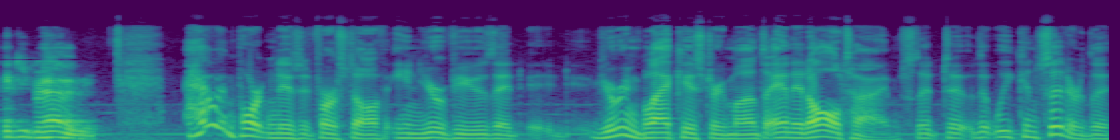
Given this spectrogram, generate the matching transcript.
Thank you for having me. How important is it, first off, in your view, that uh, during Black History Month and at all times, that uh, that we consider the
